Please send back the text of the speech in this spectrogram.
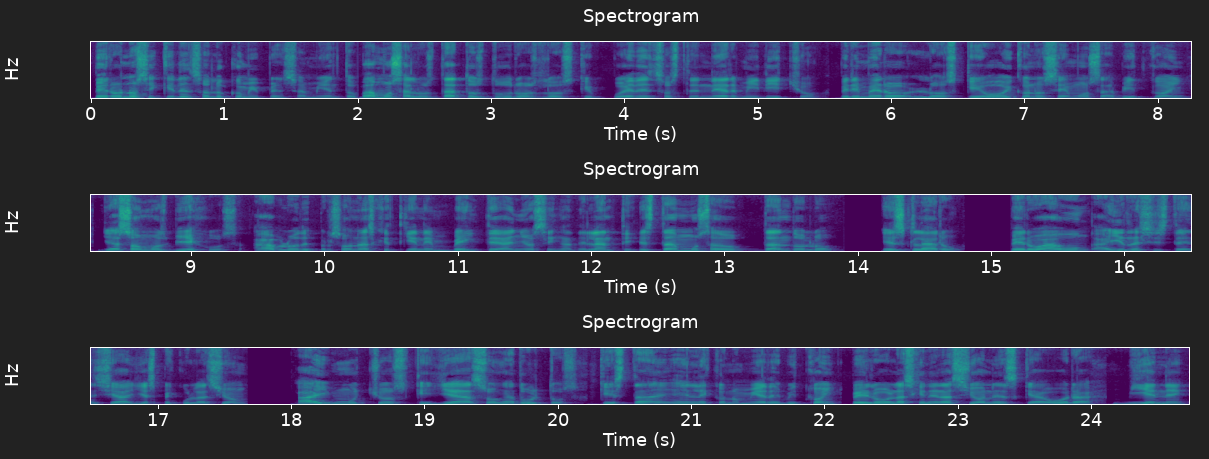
Pero no se queden solo con mi pensamiento. Vamos a los datos duros, los que pueden sostener mi dicho. Primero, los que hoy conocemos a Bitcoin ya somos viejos. Hablo de personas que tienen 20 años en adelante. Estamos adoptándolo, es claro, pero aún hay resistencia y especulación. Hay muchos que ya son adultos, que están en la economía de Bitcoin, pero las generaciones que ahora vienen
